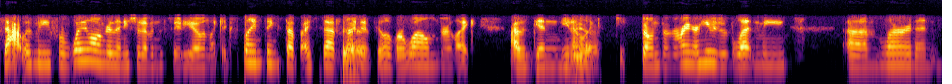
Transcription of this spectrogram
sat with me for way longer than he should have in the studio and like explained things step by step so I didn't feel overwhelmed or like I was getting, you know, Yeah. like just thrown through the ringer. He was just letting me um learn and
